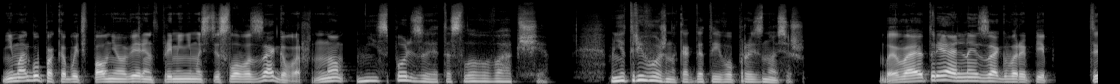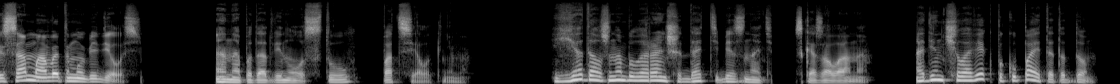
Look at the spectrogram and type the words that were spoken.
Не могу пока быть вполне уверен в применимости слова «заговор», но... «Не используй это слово вообще», мне тревожно, когда ты его произносишь». «Бывают реальные заговоры, Пип. Ты сама в этом убедилась». Она пододвинула стул, подсела к нему. «Я должна была раньше дать тебе знать», — сказала она. «Один человек покупает этот дом.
